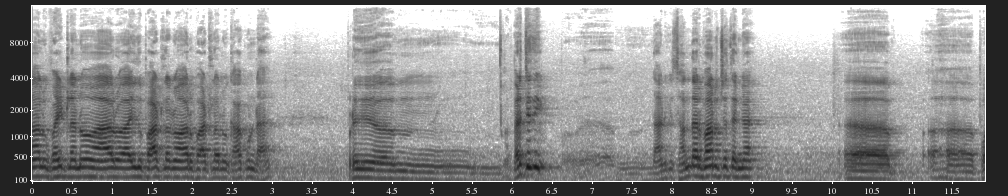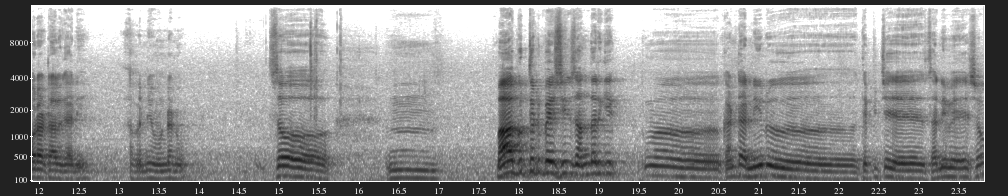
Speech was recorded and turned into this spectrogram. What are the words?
నాలుగు ఫైట్లను ఆరు ఐదు పాటలను ఆరు పాటలను కాకుండా ఇప్పుడు ప్రతిదీ దానికి సందర్భానుచితంగా పోరాటాలు కానీ అవన్నీ ఉండను. సో మా బాగా గుర్తుండిపోయే సీన్స్ అందరికీ కంట నీరు తెప్పించే సన్నివేశం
